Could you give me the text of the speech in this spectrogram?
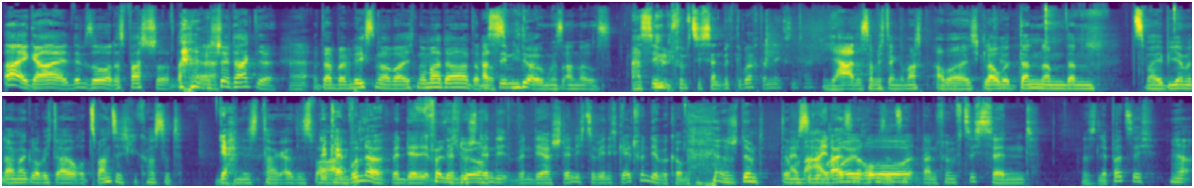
ah, egal, nimm so, das passt schon. Schönen Tag dir. Ja. Und dann beim nächsten Mal war ich nochmal da und dann war es wieder irgendwas anderes. Hast du ihm 50 Cent mitgebracht am nächsten Tag? Ja, das habe ich dann gemacht. Aber ich glaube, dann haben dann zwei Bier mit einmal, glaube ich, 3,20 Euro gekostet. Ja. Am nächsten Tag. Also es war Na, kein Wunder, wenn der, wenn, du wirr. ständig, wenn der ständig zu wenig Geld von dir bekommt. Das stimmt. Du Einmal die 1 Preise Euro, dann 50 Cent. Das läppert sich. Ja.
